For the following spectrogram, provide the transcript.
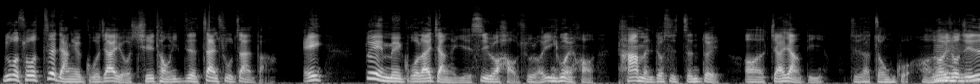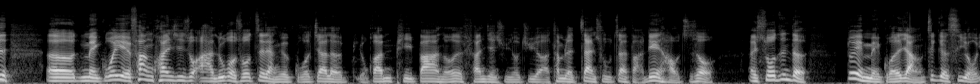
如果说这两个国家有协同一致的战术战法，哎，对美国来讲也是有好处的，因为哈他们都是针对哦假想敌，就是中国哈，所以说其实呃美国也放宽心说啊，如果说这两个国家的有关 P 八然后反潜巡逻机啊，他们的战术战法练好之后，哎，说真的，对美国来讲这个是有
